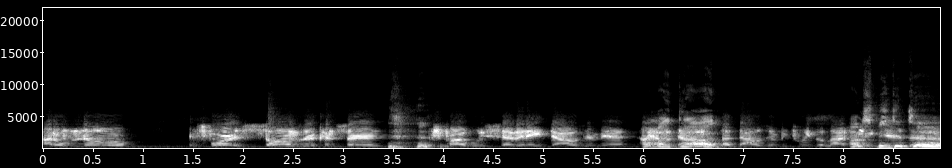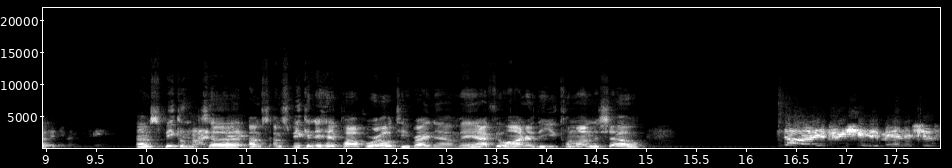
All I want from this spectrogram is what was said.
I don't know. As far as songs are concerned, there's probably seven, eight thousand, man. Oh I my a thousand- God. A thousand between the last. I'm speaking to- haven't even seen. I'm speaking to I'm I'm speaking to hip hop royalty right now, man. I feel honored that you come on the show. No, I appreciate it, man. It's just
